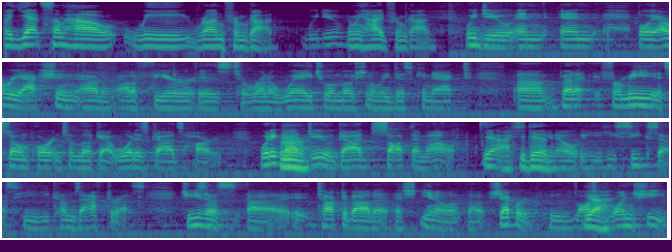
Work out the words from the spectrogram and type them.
but yet somehow we run from God We do. and we hide from God. We do, and and boy, our reaction out of out of fear is to run away, to emotionally disconnect. Um, but for me, it's so important to look at what is God's heart. What did God do? God sought them out. Yeah, He did. You know, he, he seeks us. He, he comes after us. Jesus uh, talked about a, a you know a, a shepherd who lost Yeah. one sheep,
